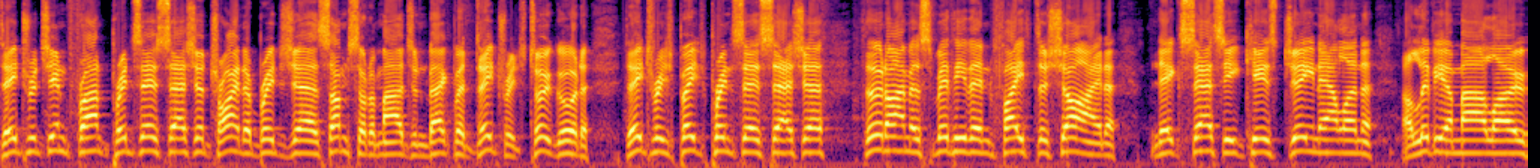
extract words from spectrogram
Dietrich in front, Princess Sasha trying to bridge uh, some sort of margin back, but Dietrich too good. Dietrich beats Princess Sasha. Third, I'm a Smithy, then Faith to Shine. Next, Sassy Kiss, Gene Allen, Olivia Marlowe,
